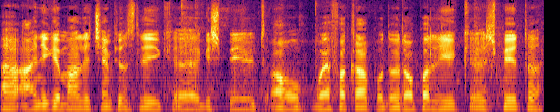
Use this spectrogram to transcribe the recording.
äh, einige Male Champions League äh, gespielt, auch UEFA Cup oder Europa League äh, später.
